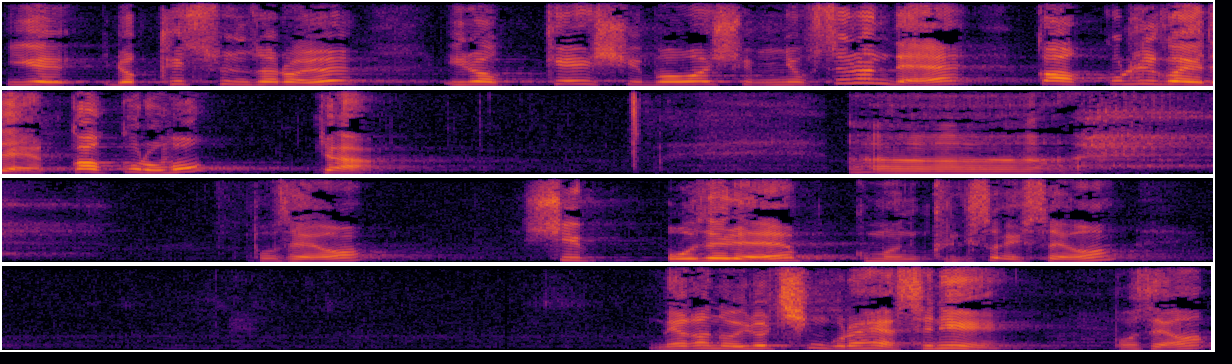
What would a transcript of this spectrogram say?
이게 이렇게 순서를 이렇게 15, 16 쓰는데 거꾸로 읽어야 돼. 거꾸로. 자, 어, 보세요. 15절에 그러면 그렇게 써 있어요. 내가 너희를 친구로 했으니 보세요.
